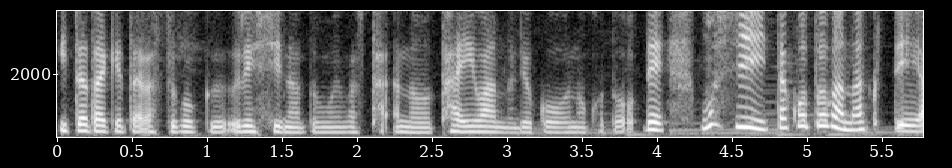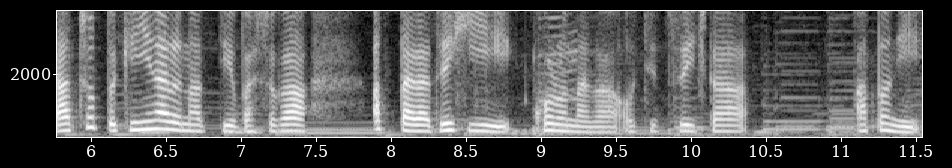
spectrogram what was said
いただけたらすごく嬉しいなと思います。たあの台湾の旅行のことで、もし行ったことがなくて、あ、ちょっと気になるなっていう場所があったらぜひコロナが落ち着いた後に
